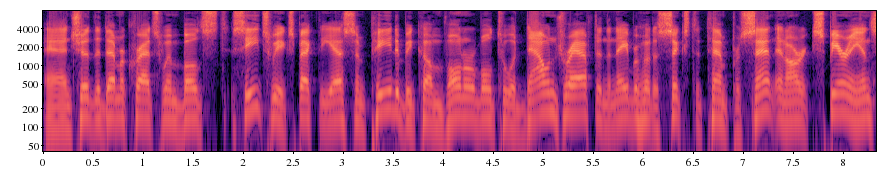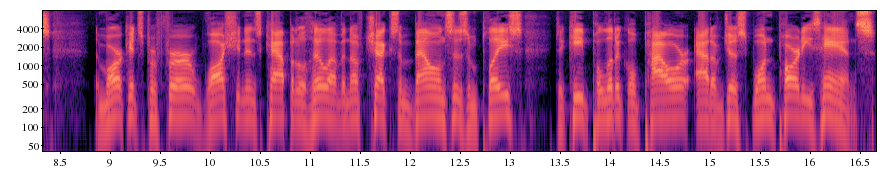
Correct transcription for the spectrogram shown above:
And should the Democrats win both seats, we expect the S&P to become vulnerable to a downdraft in the neighborhood of 6 to 10%. In our experience, the markets prefer Washington's Capitol Hill have enough checks and balances in place to keep political power out of just one party's hands.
